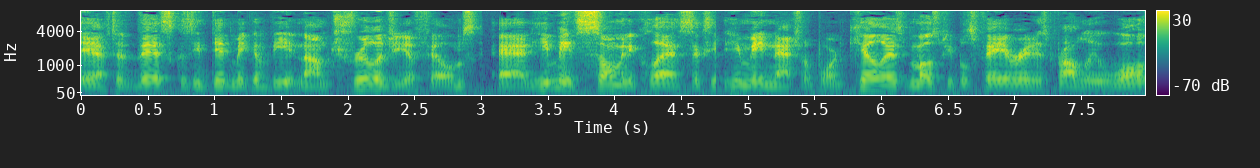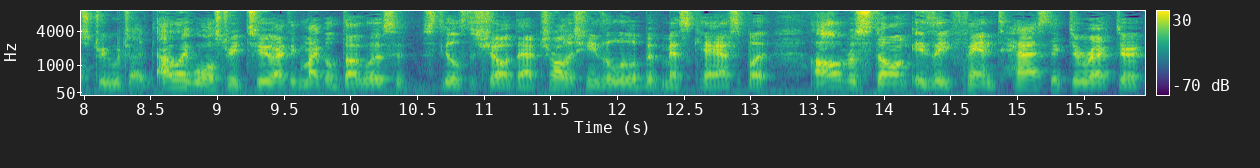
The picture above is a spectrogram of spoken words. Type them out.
after this, because he did make a Vietnam trilogy of films, and he made so many classics. He made Natural Born Killers. Most people's favorite is probably Wall Street, which I, I like Wall Street too. I think Michael Douglas steals the show at that. Charlie Sheen's a little bit miscast, but Oliver Stone is a fantastic director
